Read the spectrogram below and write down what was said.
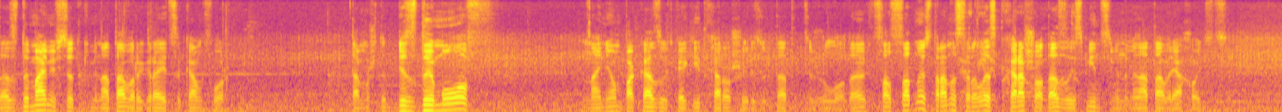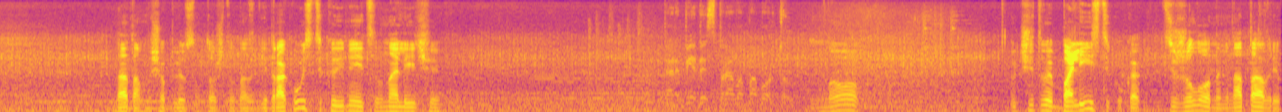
Да, с дымами все-таки Минотавр играется комфортнее. Потому что без дымов на нем показывать какие-то хорошие результаты тяжело, да. С, с одной стороны, с РЛС хорошо, да, за эсминцами на Минотавре охотиться. Да, там еще плюсом то, что у нас гидроакустика имеется в наличии. Но, учитывая баллистику, как тяжело на Минотавре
